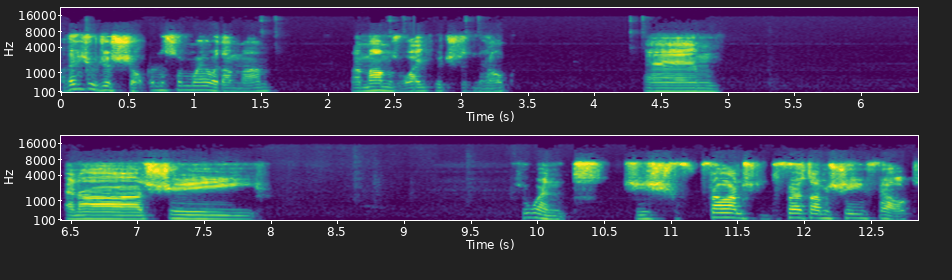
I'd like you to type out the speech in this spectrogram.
I think she was just shopping somewhere with her mum. My mum's white, which doesn't help. Um, and uh, she she went. She sh- felt the first time she felt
